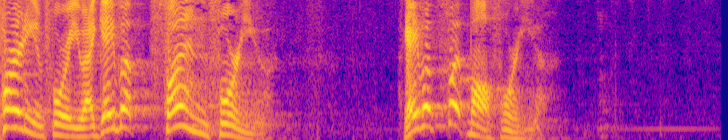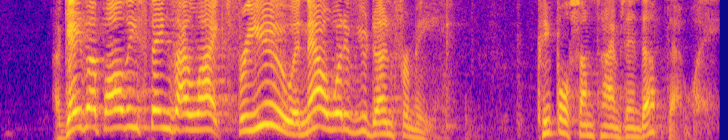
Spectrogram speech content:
partying for you. I gave up fun for you. I gave up football for you. I gave up all these things I liked for you. And now what have you done for me? People sometimes end up that way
